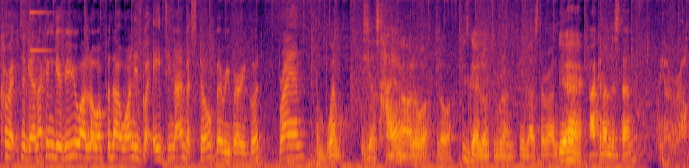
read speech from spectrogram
Correct again. I can give you. You are lower for that one. He's got 89, but still very, very good. Bryan Mbeumo. Is yours higher? No, lower, lower. This guy loves to run. He loves to run? Yeah. I can understand. Well, you're wrong.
